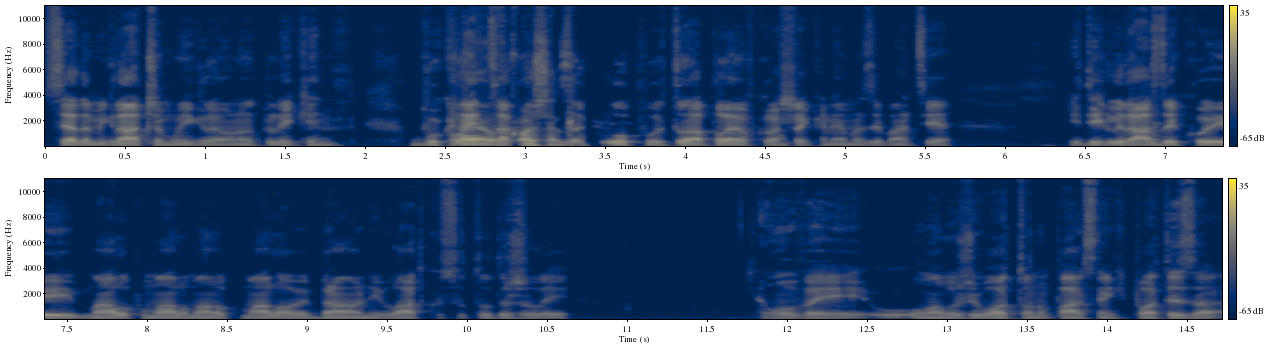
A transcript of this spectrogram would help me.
sedam igrača mu igra, ono otprilike Book Night za, za klupu, to da playoff košarka, nema zebancije. I digli razliku i malo po malo, malo po malo, ove Brown i Vlatko su to držali ove, u, u malo života, ono par s nekih poteza,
